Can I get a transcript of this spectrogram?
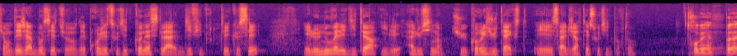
qui ont déjà bossé sur des projets de sous-titres, connaissent la difficulté que c'est. Et le nouvel éditeur, il est hallucinant. Tu corriges du texte et ça gère tes sous-titres pour toi. Trop bien. Bah,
